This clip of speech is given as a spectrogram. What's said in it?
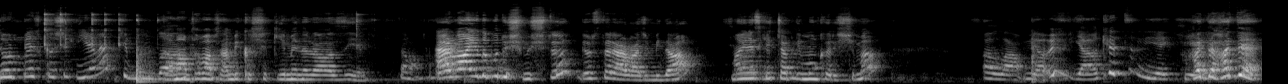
4-5 kaşık yemem ki bundan. Tamam tamam sen bir kaşık yemene razıyım. Tamam. Erva'ya da bu düşmüştü. Göster Erva'cığım bir daha. Mayonez, ketçap, limon karışımı. Allah'ım ya üf ya kötü niye ki? Hadi hadi.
